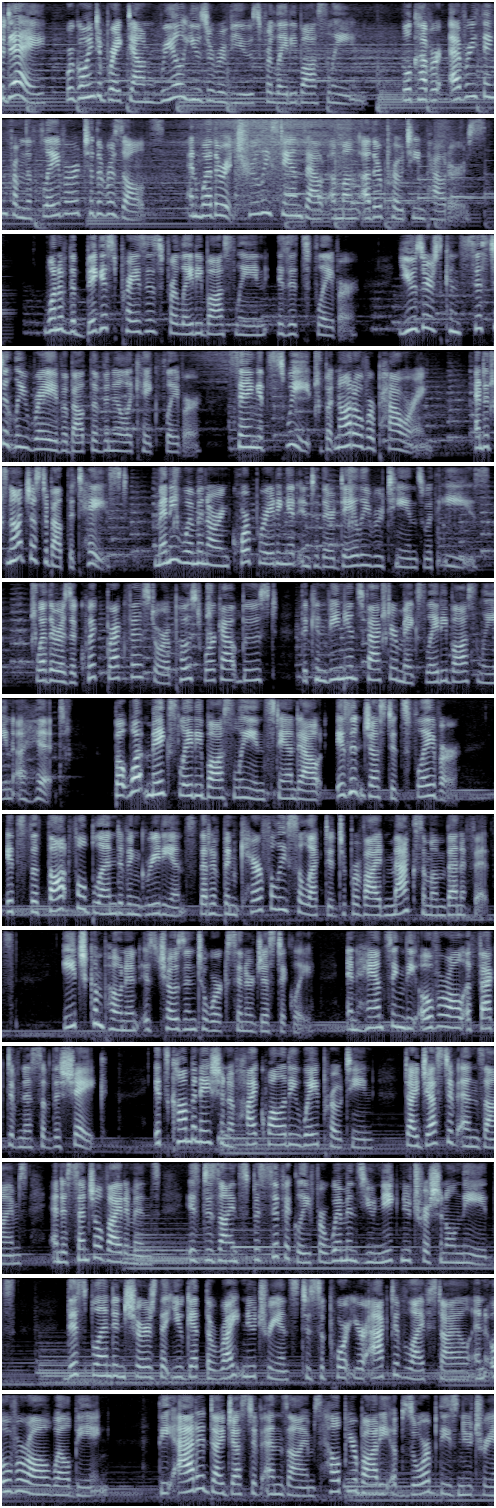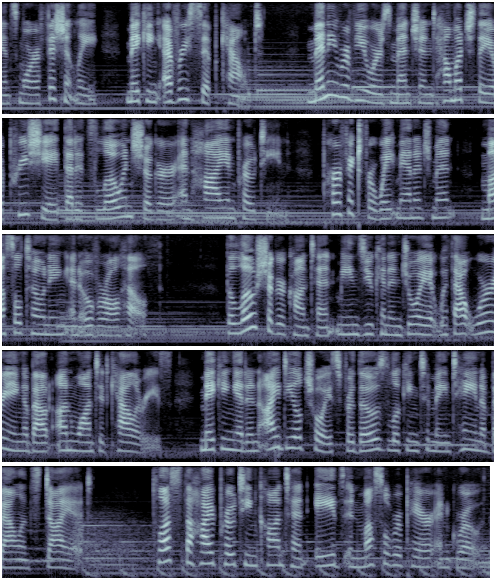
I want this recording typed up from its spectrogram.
Today, we're going to break down real user reviews for Lady Boss Lean. We'll cover everything from the flavor to the results, and whether it truly stands out among other protein powders. One of the biggest praises for Lady Boss Lean is its flavor. Users consistently rave about the vanilla cake flavor, saying it's sweet but not overpowering. And it's not just about the taste. Many women are incorporating it into their daily routines with ease. Whether as a quick breakfast or a post-workout boost, the convenience factor makes Lady Boss Lean a hit. But what makes Lady Boss Lean stand out isn't just its flavor. It's the thoughtful blend of ingredients that have been carefully selected to provide maximum benefits. Each component is chosen to work synergistically, enhancing the overall effectiveness of the shake. Its combination of high-quality whey protein, digestive enzymes, and essential vitamins is designed specifically for women's unique nutritional needs. This blend ensures that you get the right nutrients to support your active lifestyle and overall well-being. The added digestive enzymes help your body absorb these nutrients more efficiently, making every sip count. Many reviewers mentioned how much they appreciate that it's low in sugar and high in protein, perfect for weight management, muscle toning, and overall health. The low sugar content means you can enjoy it without worrying about unwanted calories, making it an ideal choice for those looking to maintain a balanced diet. Plus, the high protein content aids in muscle repair and growth.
